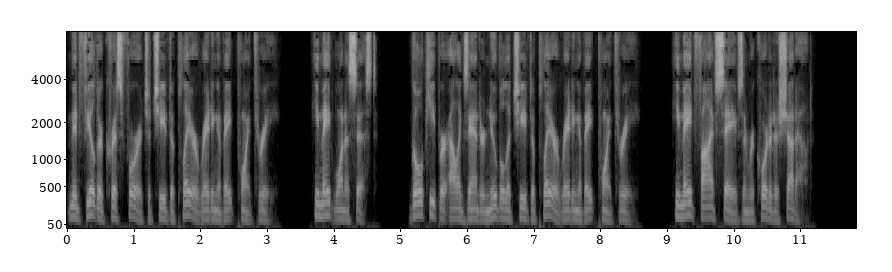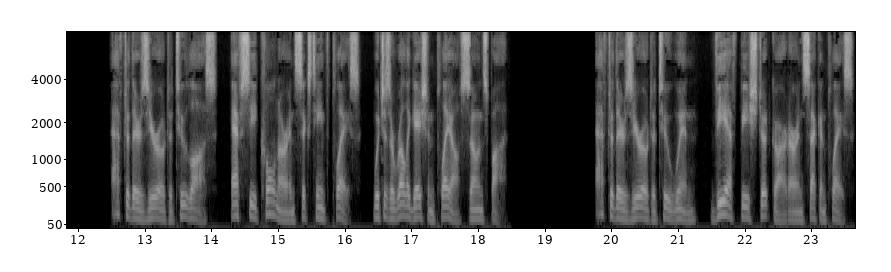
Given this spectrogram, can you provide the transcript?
Midfielder Chris Führich achieved a player rating of 8.3. He made one assist. Goalkeeper Alexander Nübel achieved a player rating of 8.3. He made five saves and recorded a shutout. After their 0 2 loss, FC Köln are in 16th place, which is a relegation playoff zone spot. After their 0 2 win, VfB Stuttgart are in second place,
